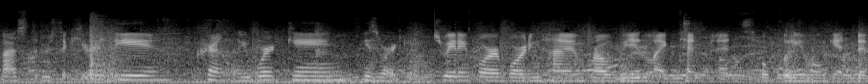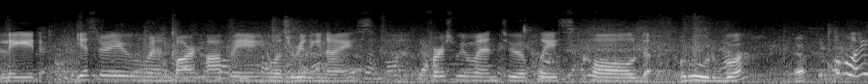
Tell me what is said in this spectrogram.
passed through security, currently working. He's working. Just waiting for boarding time, probably in like 10 minutes. Hopefully it won't get delayed. Yesterday we went bar hopping. It was really nice. First we went to a place called Rorbua. Yep. Oh, I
